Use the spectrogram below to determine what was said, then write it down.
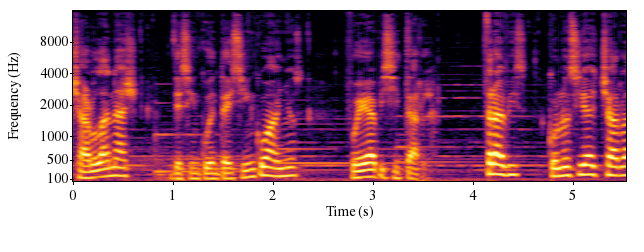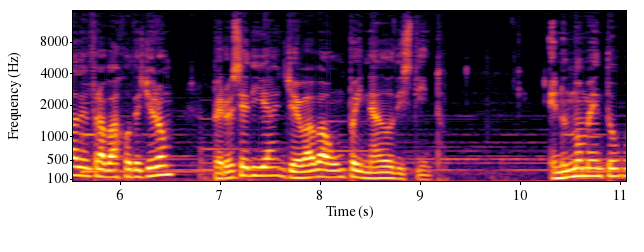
Charla Nash, de 55 años, fue a visitarla. Travis conocía a Charla del trabajo de Jerome, pero ese día llevaba un peinado distinto. En un momento,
